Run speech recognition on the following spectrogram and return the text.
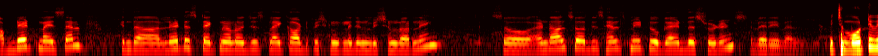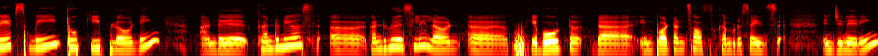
update myself in the latest technologies like artificial intelligence, machine learning. So and also this helps me to guide the students very well. which motivates me to keep learning and uh, continuous, uh, continuously learn uh, about the importance of computer science engineering.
